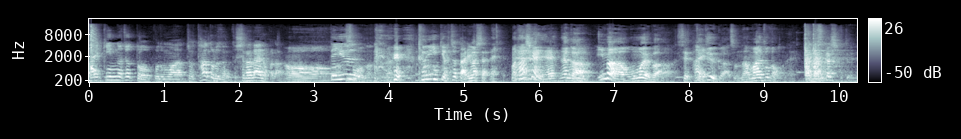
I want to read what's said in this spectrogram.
最近のちょっと子供はちょっとタートルズのこと知らないのかなっていうね。雰囲気はちょっとありましたね。まあ確かにねなんか今思えば設定というかその名前とかもね難しくて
